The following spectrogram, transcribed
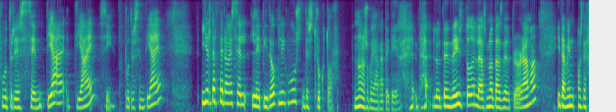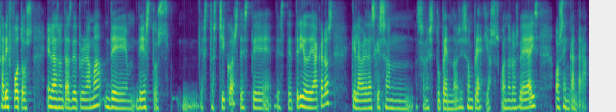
putrescentiae, sí, putrescentiae, y el tercero es el Lepidoclicus destructor. No los voy a repetir, lo tendréis todo en las notas del programa y también os dejaré fotos en las notas del programa de estos de estos chicos, de este, de este trío de ácaros, que la verdad es que son, son estupendos y son preciosos. Cuando los veáis os encantará.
